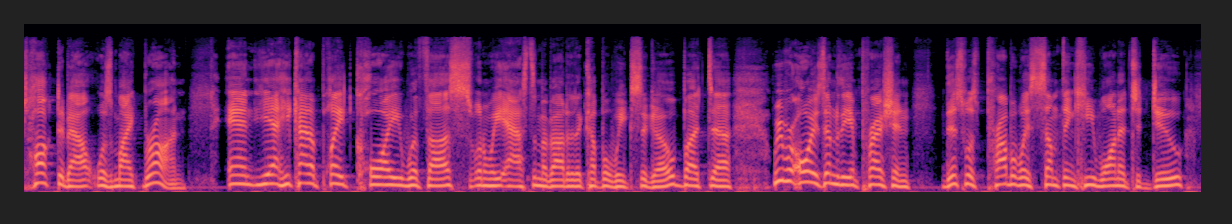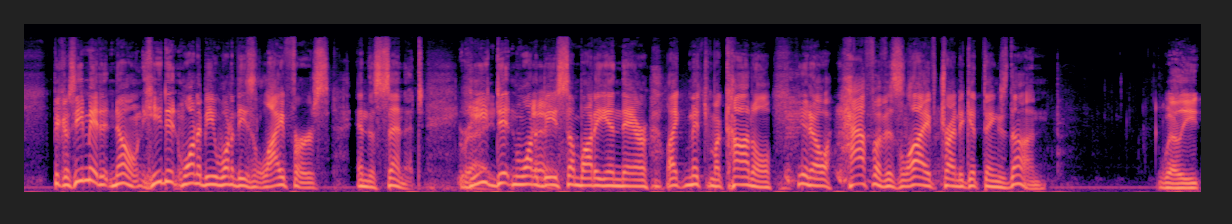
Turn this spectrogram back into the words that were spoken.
talked about was Mike Braun. And yeah, he kind of played coy with us when we asked him about it a couple weeks ago, but uh, we were always under the impression this was probably something he wanted to do because he made it known he didn't want to be one of these lifers in the Senate. He didn't want to be somebody in there like Mitch McConnell, you know, half of his life trying to get things done. Well, he,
